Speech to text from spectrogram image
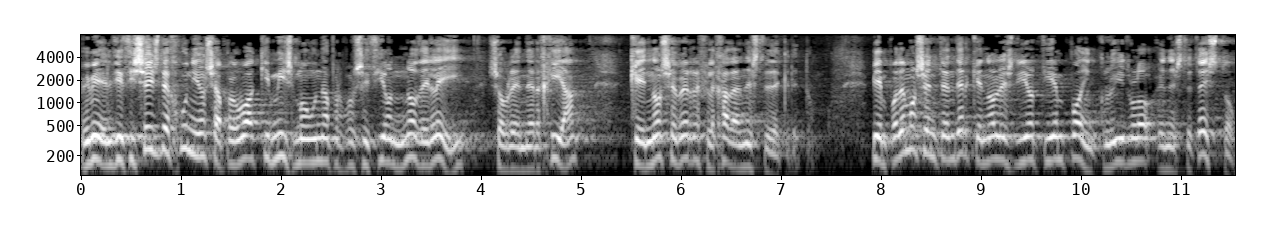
El 16 de junio se aprobó aquí mismo una proposición no de ley sobre energía que no se ve reflejada en este decreto. Bien, podemos entender que no les dio tiempo a incluirlo en este texto,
